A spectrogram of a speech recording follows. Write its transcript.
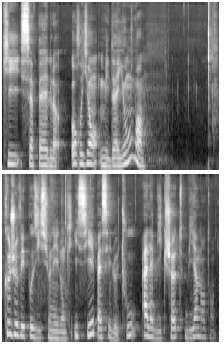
qui s'appellent Orient Médaillon que je vais positionner donc ici et passer le tout à la Big Shot bien entendu.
